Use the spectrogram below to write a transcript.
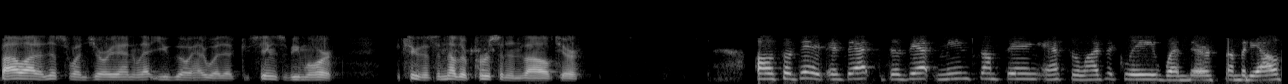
bow out of this one, Jorianne, and let you go ahead with it. It seems to be more because there's another person involved here. Oh, so Dave, is that does that mean something astrologically when there's somebody else?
